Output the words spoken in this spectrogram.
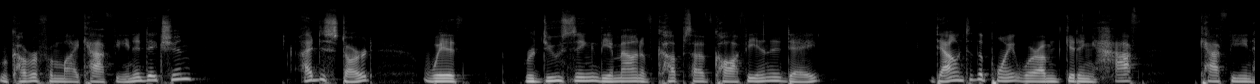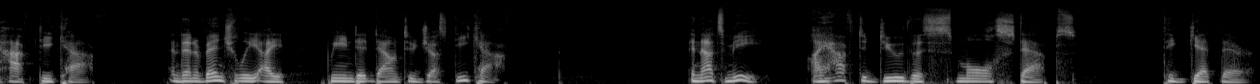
recover from my caffeine addiction, I had to start with reducing the amount of cups of coffee in a day down to the point where I'm getting half caffeine, half decaf. And then eventually I weaned it down to just decaf. And that's me. I have to do the small steps to get there.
